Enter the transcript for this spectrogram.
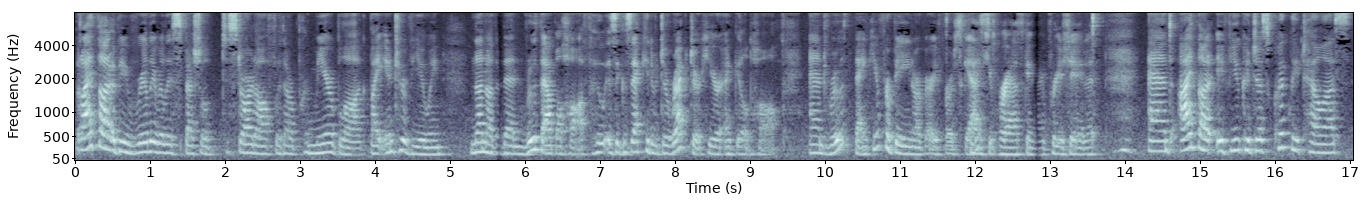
But I thought it would be really, really special to start off with our premiere blog by interviewing none other than Ruth Appelhof, who is Executive Director here at Guild Hall. And Ruth, thank you for being our very first guest. Thank you for asking. I appreciate it. And I thought if you could just quickly tell us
